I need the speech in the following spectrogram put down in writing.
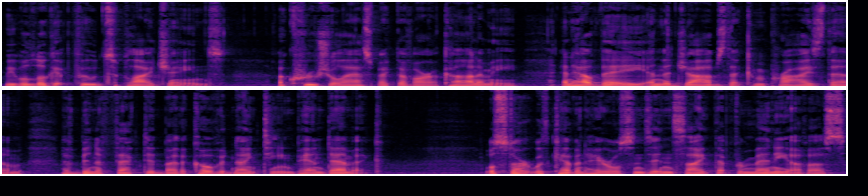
we will look at food supply chains, a crucial aspect of our economy, and how they and the jobs that comprise them have been affected by the COVID 19 pandemic. We'll start with Kevin Harrelson's insight that for many of us,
